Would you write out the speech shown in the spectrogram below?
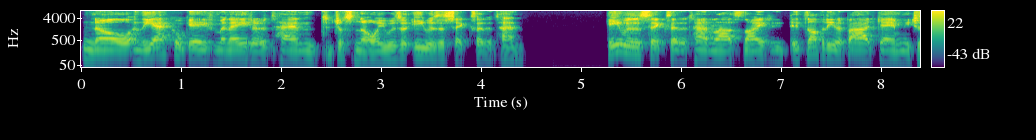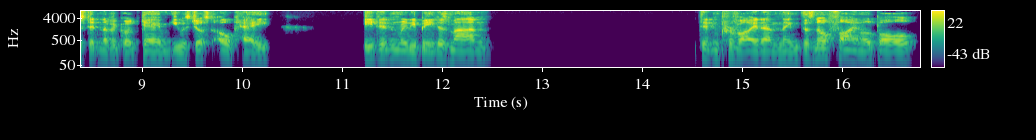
No. And the Echo gave him an 8 out of 10. Just no. He was a, he was a 6 out of 10. He was a 6 out of 10 last night. It's not that he had a bad game. He just didn't have a good game. He was just okay. He didn't really beat his man. Didn't provide anything. There's no final ball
